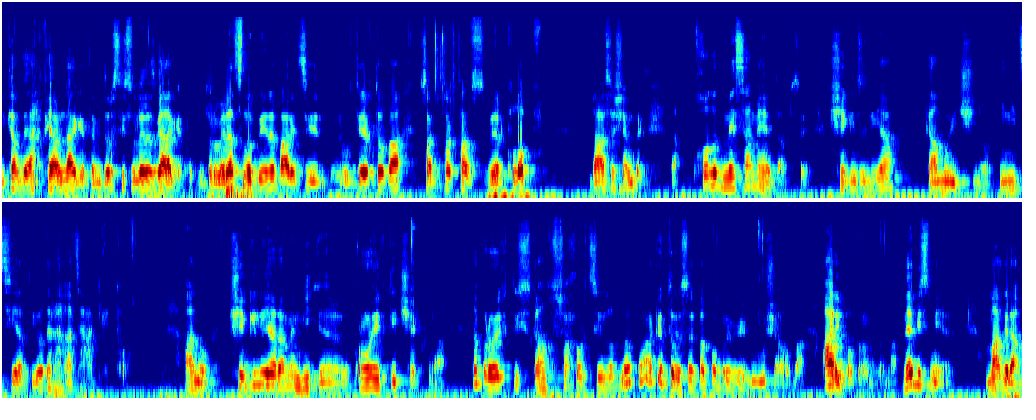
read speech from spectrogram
იქამდე არაფერი არ ნაგეთ, იმიტომ რომ სისულელეს გააკეთებ, იმიტომ რომ ვერაცნობიერებ არიცი ურთიერთობა საკუთარ თავს ვერ ფლოპ და ასე შემდეგ. და მხოლოდ მესამე ეტაპზე შეგიძლია გამოიჩინო ინიციატივა და რაღაც აკეთო. ანუ შეგიძლია რამე პროექტი შექმნა და პროექტის განსახორციელებლად აკეთო ეს ეტაპობრივი მუშაობა. არ იყო პრობლემა, ნებისმიერი. მაგრამ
